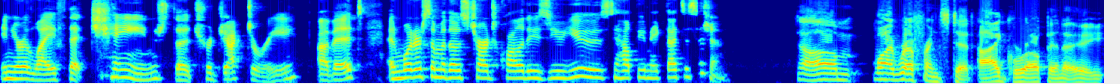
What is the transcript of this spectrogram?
in your life that changed the trajectory of it? And what are some of those charge qualities you use to help you make that decision? Um, well, I referenced it. I grew up in a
